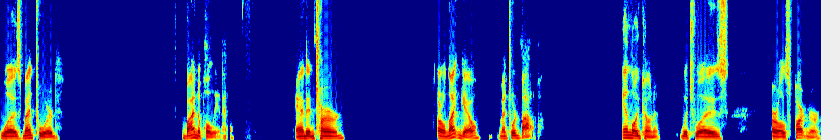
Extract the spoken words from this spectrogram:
was mentored by Napoleon Hill. And in turn, Earl Nightingale mentored Bob and Lloyd Conant, which was Earl's partner,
